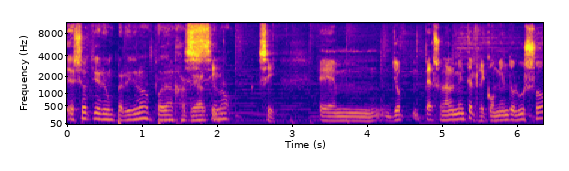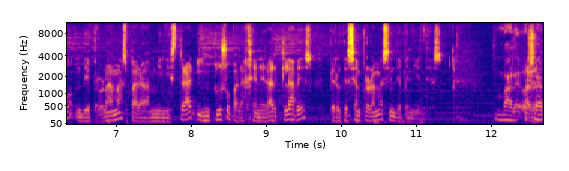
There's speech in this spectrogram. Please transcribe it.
eso tiene un peligro, pueden hackeártelo. Sí. Em, yo personalmente recomiendo el uso de programas para administrar, incluso para generar claves, pero que sean programas independientes. Vale, o sea,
